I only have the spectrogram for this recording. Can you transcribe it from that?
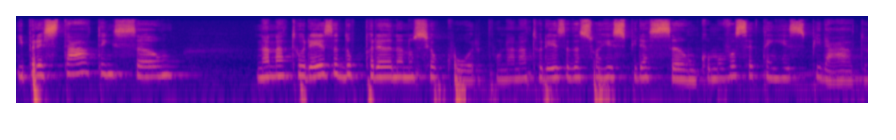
e prestar atenção na natureza do prana no seu corpo, na natureza da sua respiração, como você tem respirado.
